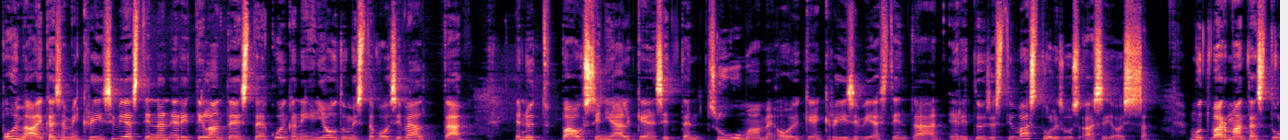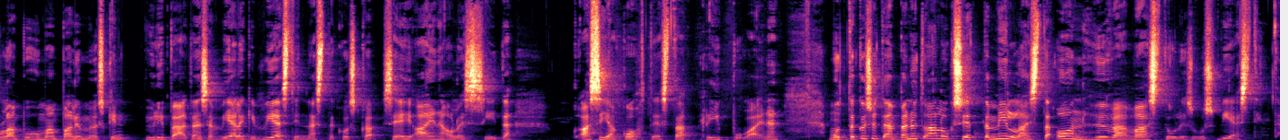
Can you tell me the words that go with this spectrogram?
Puhuimme aikaisemmin kriisiviestinnän eri tilanteista ja kuinka niihin joutumista voisi välttää. Ja nyt paussin jälkeen sitten zoomaamme oikein kriisiviestintään, erityisesti vastuullisuusasioissa. Mutta varmaan tässä tullaan puhumaan paljon myöskin ylipäätänsä vieläkin viestinnästä, koska se ei aina ole siitä asiakohteesta riippuvainen. Mutta kysytäänpä nyt aluksi, että millaista on hyvä vastuullisuusviestintä?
